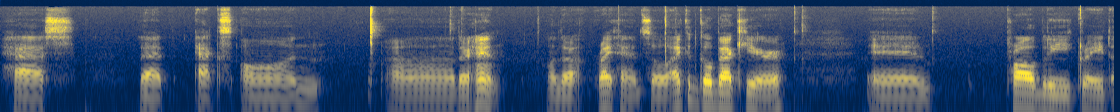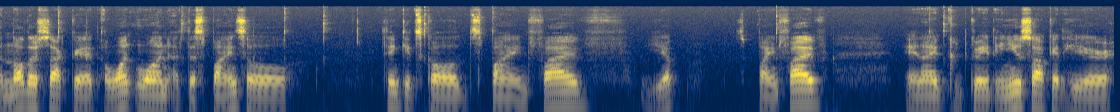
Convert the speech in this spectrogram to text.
has that axe on uh, their hand on the right hand. So I could go back here and probably create another socket I want one at the spine. So think it's called spine 5 yep spine 5 and I could create a new socket here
